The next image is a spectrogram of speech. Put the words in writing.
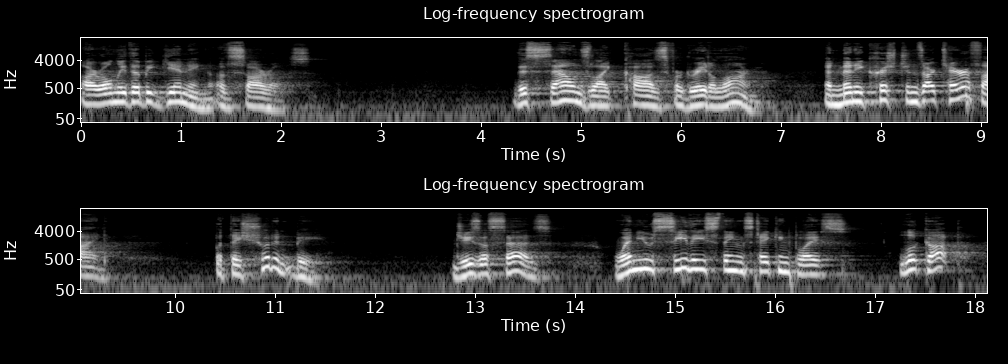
are only the beginning of sorrows. This sounds like cause for great alarm, and many Christians are terrified, but they shouldn't be. Jesus says, when you see these things taking place, look up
